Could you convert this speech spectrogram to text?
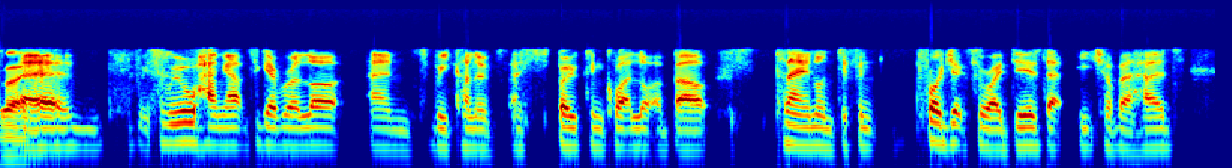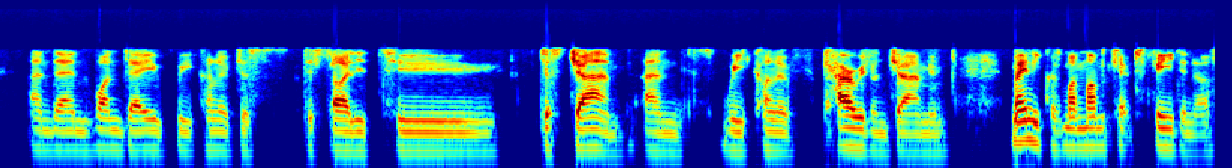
Right. Um, so we all hang out together a lot, and we kind of have spoken quite a lot about playing on different projects or ideas that each other had. And then one day we kind of just decided to just jam, and we kind of carried on jamming, mainly because my mum kept feeding us.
